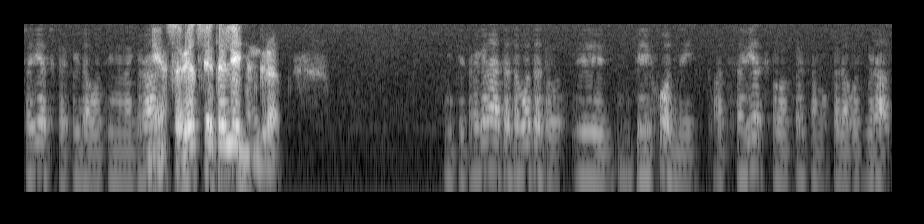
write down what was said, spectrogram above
советское, когда вот именно град. Нет, советское это Ленинград. И Петроград это вот это вот, э, переходный от советского к этому, когда вот град.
